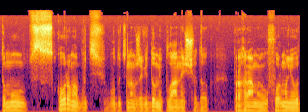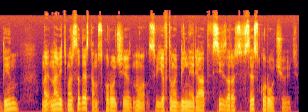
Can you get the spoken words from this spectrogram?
Тому скоро, мабуть, будуть нам вже відомі плани щодо програми у Формулі 1. Навіть Мерседес там скорочує ну, свій автомобільний ряд, всі зараз все скорочують.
